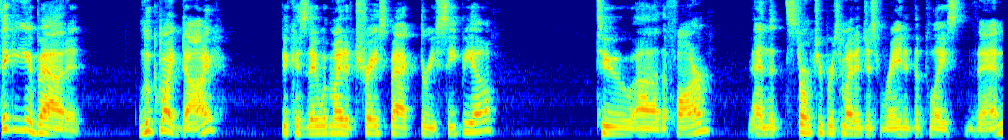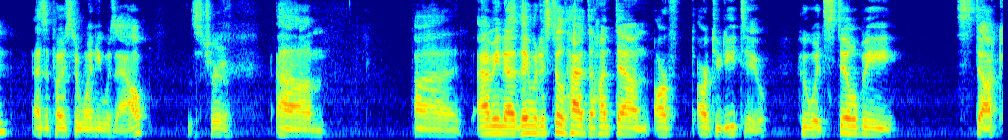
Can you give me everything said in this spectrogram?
thinking about it, Luke might die because they would might have traced back three CPO to uh, the farm, Yeah. and the stormtroopers might have just raided the place then, as opposed to when he was out. It's true. Um, uh, I mean, uh, they would have still had to hunt down R R two D two, who would still be stuck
